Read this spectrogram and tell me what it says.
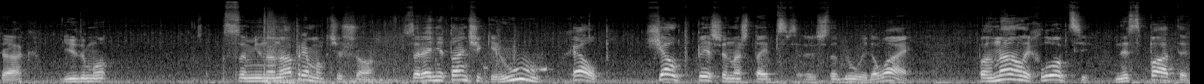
Так, їдемо самі на напрямок чи що? Середні танчики. У, help. Help пише наш Type 62. Давай. Погнали, хлопці, не спати.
